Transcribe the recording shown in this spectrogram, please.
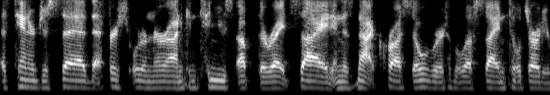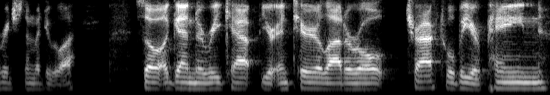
as Tanner just said, that first order neuron continues up the right side and does not cross over to the left side until it's already reached the medulla. So again, to recap, your anterior lateral tract will be your pain,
